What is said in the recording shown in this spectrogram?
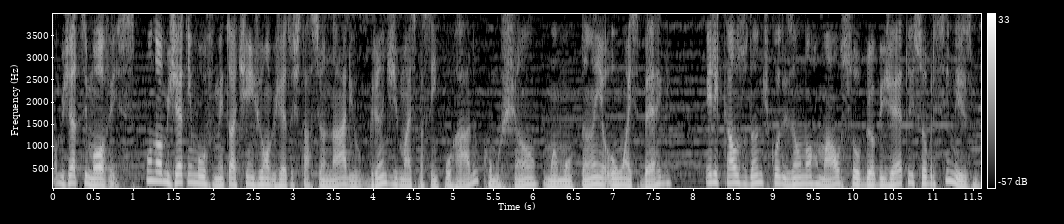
Objetos imóveis. Quando um objeto em movimento atinge um objeto estacionário grande demais para ser empurrado, como o chão, uma montanha ou um iceberg, ele causa o dano de colisão normal sobre o objeto e sobre si mesmo.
